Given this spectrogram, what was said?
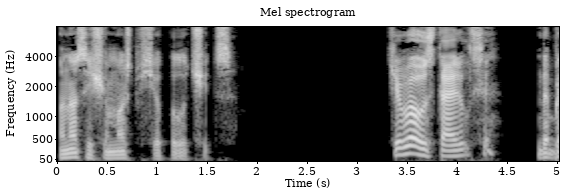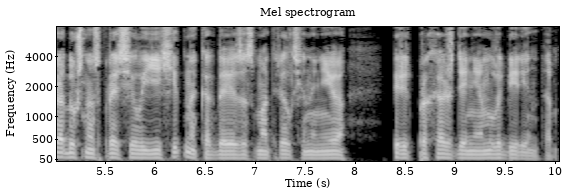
у нас еще может все получиться. «Чего уставился?» — добродушно спросил ехидно, когда я засмотрелся на нее перед прохождением лабиринта.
